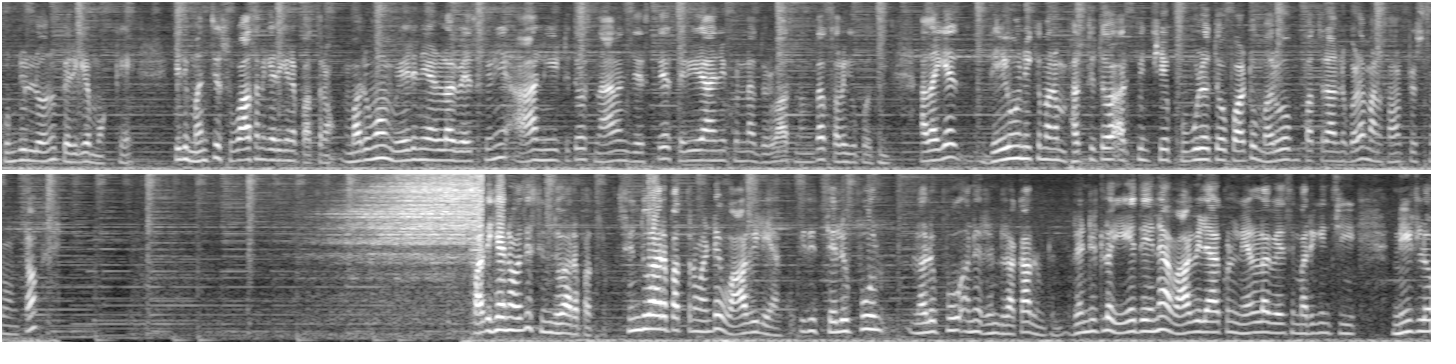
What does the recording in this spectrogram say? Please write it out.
కుండీల్లోనూ పెరిగే మొక్కే. ఇది మంచి సువాసన కలిగిన పత్రం. మరుమం వేడి నీళ్ళలో వేసుకుని ఆ నీటితో స్నానం చేస్తే శరీరానికి ఉన్న దుర్వాసన అంతా తొలగిపోతుంది. అలాగే దేవునికి మనం భక్తితో అర్పించే పువ్వులతో పాటు మరువం పత్రాలను కూడా మనం సమర్పిస్తూ ఉంటాం. పదిహేనవది సింధువార పత్రం. సింధువార పత్రం అంటే వావిలి ఆకు ఇది తెలుపు నలుపు అని రెండు రకాలు ఉంటుంది రెండిట్లో ఏదైనా వావిలి ఆకులు నీళ్ళలో వేసి మరిగించి నీటిలో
